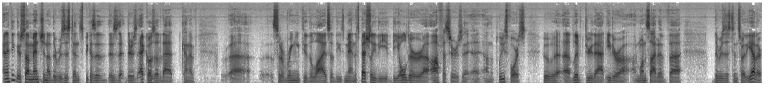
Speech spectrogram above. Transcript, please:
and I think there's some mention of the resistance because there's there's echoes of that kind of uh, sort of ringing through the lives of these men, especially the the older uh, officers uh, on the police force who uh, lived through that, either uh, on one side of uh, the resistance or the other.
